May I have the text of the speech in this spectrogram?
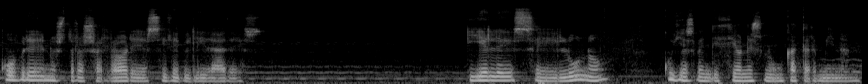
Cubre nuestros errores y debilidades. Y Él es el uno cuyas bendiciones nunca terminan,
